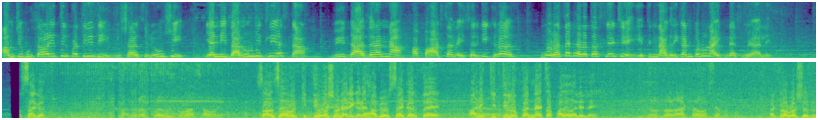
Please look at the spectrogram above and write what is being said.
आमचे भुसावळ येथील प्रतिनिधी विशाल सूर्यवंशी यांनी जाणून घेतली असता विविध आजारांना हा पहाटचा नैसर्गिक रस मोलाचा ठरत असल्याचे येथील नागरिकांकडून ऐकण्यास मिळाले. सांगा. माझं नाव प्रवीण कुमार सावंत सावंत साहेब किती वर्ष या ठिकाणी हा व्यवसाय करताय आणि किती लोकांना याचा फायदा झालेला आहे? जवळजवळ अठरा वर्षापासून. अठरा वर्षातून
